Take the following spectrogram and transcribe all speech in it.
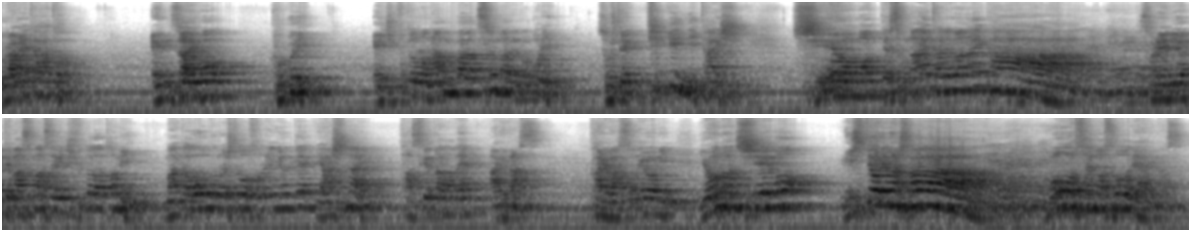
売られた後冤罪をくぐりエジプトのナンバー2まで残りそして飢饉に対し知恵を持って備えたではないか。それによってますますエジプトは富。また多くの人をそれによって養い助けたのであります。彼はそのように世の知恵も見せておりました。モーセもそうであります。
